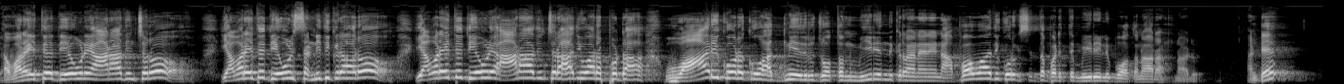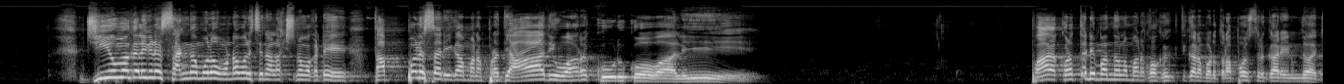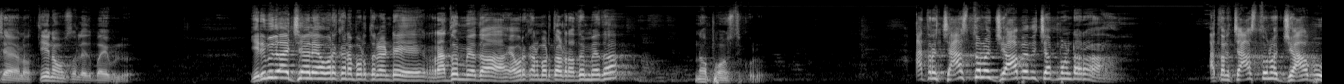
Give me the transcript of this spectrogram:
ఎవరైతే దేవుని ఆరాధించరో ఎవరైతే దేవుడి సన్నిధికి రారో ఎవరైతే దేవుని ఆరాధించరో ఆదివారం పూట వారి కొరకు అగ్ని ఎదురు చూస్తుంది. మీరెందుకు రానని నేను అపవాది కొరకు సిద్ధపడితే మీరు వెళ్ళిపోతున్నారు అంటున్నాడు. అంటే జీవము కలిగిన సంఘములో ఉండవలసిన లక్షణం ఒకటే తప్పనిసరిగా మనం ప్రతి ఆదివారం కూడుకోవాలి. పా క్రొత్త నిబంధనలో మనకు ఒక వ్యక్తి కనబడుతుంది అపోస్తుల కార్యం ఎనిమిదో అధ్యాయంలో తీనవసరం లేదు బైబిల్. ఎనిమిది అధ్యాయాలు ఎవరు కనబడతాడంటే రథం మీద ఎవరు కనబడతాడు రథం మీద? నపుంసకుడు. అతను చేస్తున్న జాబ్ ఏదో చెప్పమంటారా? అతను చేస్తున్న జాబు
